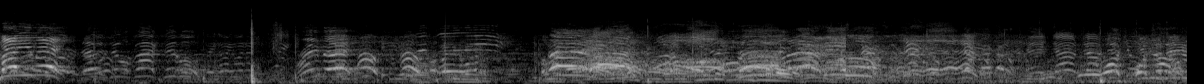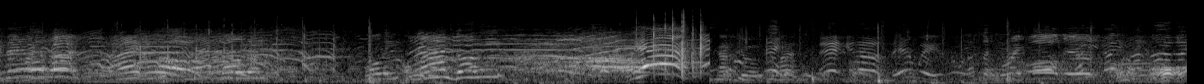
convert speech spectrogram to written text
Violet! Come on, goalie. Yeah! Oh, holy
